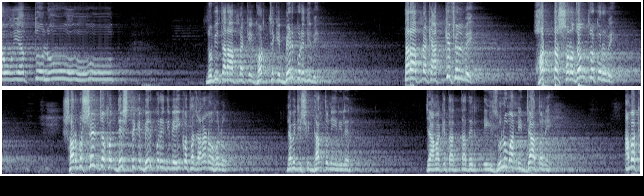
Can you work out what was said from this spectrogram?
أو يقتلوك নবী তারা আপনাকে ঘর থেকে বের করে দিবে তারা আপনাকে আটকে ফেলবে হত্যা ষড়যন্ত্র করবে। সর্বশেষ যখন দেশ থেকে বের করে দিবে, এই কথা জানানো হলো। নবীজি সিদ্ধান্ত নিয়ে নিলেন যে আমাকে তাদের এই জুলুমান নির্যাতনে, আমাকে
